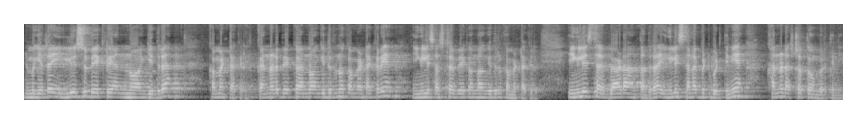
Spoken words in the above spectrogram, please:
ನಿಮಗೆಲ್ಲ ಇಂಗ್ಲೀಷು ಬೇಕ್ರಿ ಅನ್ನೋ ಹಂಗಿದ್ರೆ ಕಮೆಂಟ್ ಹಾಕ್ರಿ. ಕನ್ನಡ ಬೇಕು ಅನ್ನೋ ಹಂಗಿದ್ರು ಕಮೆಂಟ್ ಹಾಕ್ರಿ. ಇಂಗ್ಲೀಷ್ ಅಷ್ಟೇ ಬೇಕು ಅನ್ನೋ ಹಂಗಿದ್ರು ಕಮೆಂಟ್ ಹಾಕ್ರಿ ಇಂಗ್ಲೀಷ್ ಬೇಡ ಅಂತಂದ್ರೆ ಇಂಗ್ಲೀಷ್ ತನ ಬಿಟ್ಬಿಡ್ತೀನಿ. ಕನ್ನಡ ಅಷ್ಟೇ ತೊಗೊಂಬರ್ತೀನಿ.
